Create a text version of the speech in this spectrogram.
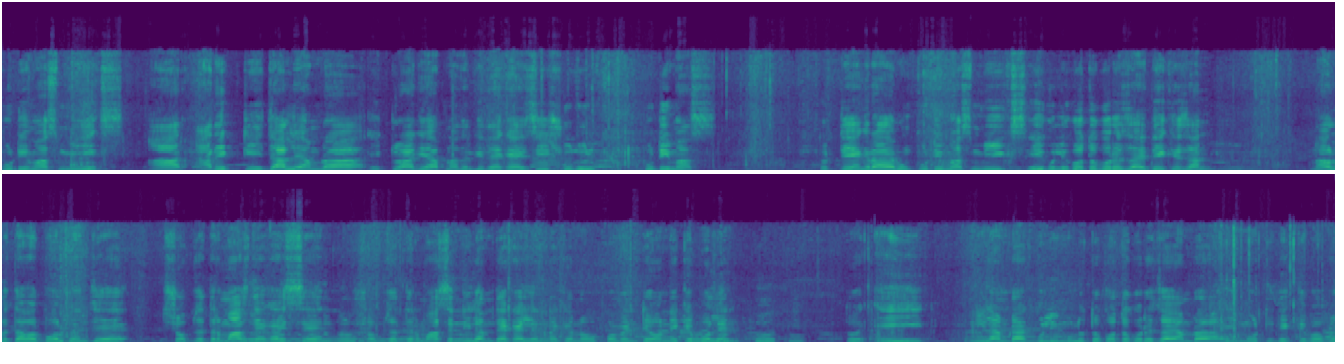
পুঁটি মাছ মিক্স। আর আরেকটি জালে আমরা একটু আগে আপনাদেরকে দেখাইছি, শুধু পুঁটি মাছ। তো ট্যাংরা এবং পুঁটি মাছ মিক্স, এগুলি কত করে যায় দেখে যান। নাহলে তো আবার বলবেন যে সব জাতের মাছ দেখাইছেন, সব জাতের মাছের নিলাম দেখাইলেন না কেন, কমেন্টে অনেকে বলেন। তো এই নিলাম ডাকগুলি মূলত কত করে যায় আমরা এই মুহূর্তে দেখতে পাবো।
